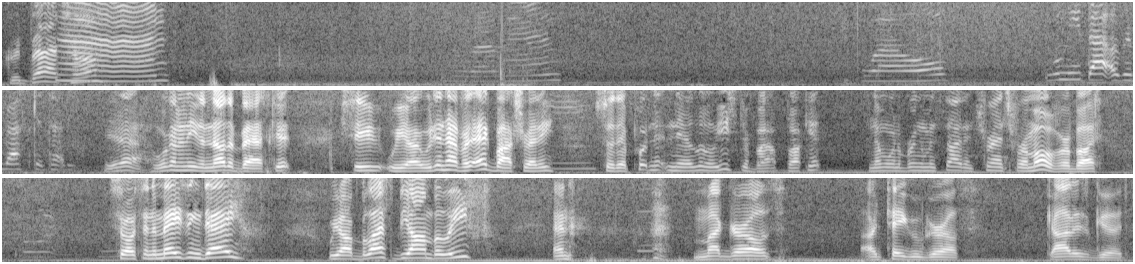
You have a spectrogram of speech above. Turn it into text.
Good batch, huh? Ten. Eleven. Twelve. We'll need that other basket, Teddy. Yeah, we're gonna need another basket. See, we uh, we didn't have an egg box ready, so they're putting it in their little Easter bu bucket, and then we're gonna bring them inside and transfer them over. But so it's an amazing day. We are blessed beyond belief, and my girls are Tegu girls. God is good.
